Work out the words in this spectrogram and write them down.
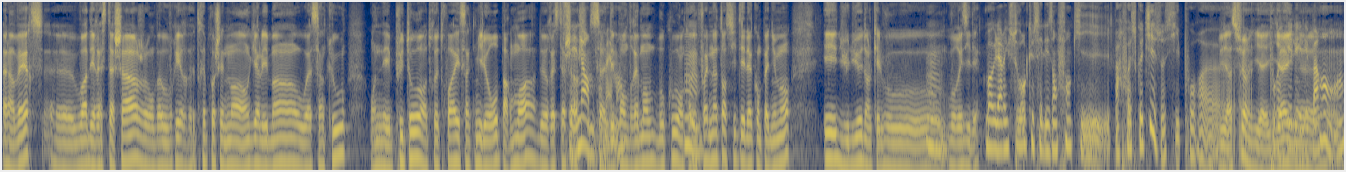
à l'inverse, euh, voir des restes à charge. On va ouvrir très prochainement à Anguin-les-Bains ou à Saint-Cloud. On est plutôt entre 3 et 5 000 euros par mois de restes à charge. Ça dépend hein. vraiment beaucoup, encore une mmh. fois, de l'intensité de l'accompagnement et du lieu dans lequel vous, mmh. vous résidez. Bon, il arrive souvent que c'est les enfants qui, parfois, se cotisent aussi pour, euh, Bien sûr, il y a, pour aider les, parents. Hein.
